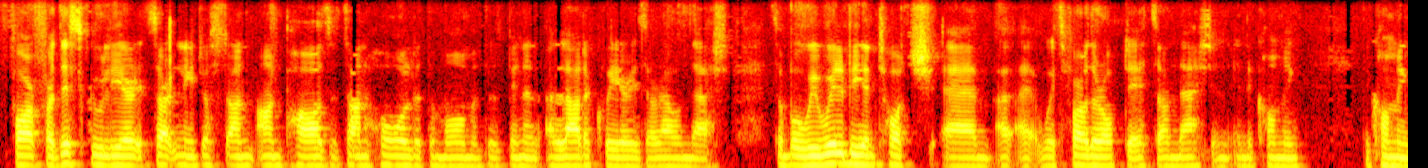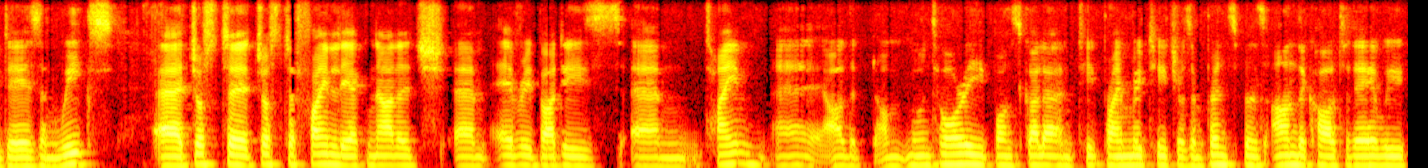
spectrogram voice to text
for, for this school year, it's certainly just on, on pause. It's on hold at the moment. There's been a, a lot of queries around that. So, but we will be in touch um, with further updates on that in, in the coming the coming days and weeks. Uh, just to just to finally acknowledge um, everybody's um, time, uh, all the um, múinteoirí, bunscoile and primary teachers and principals on the call today. We,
